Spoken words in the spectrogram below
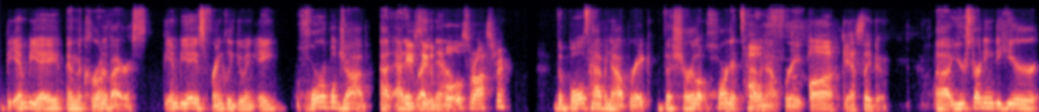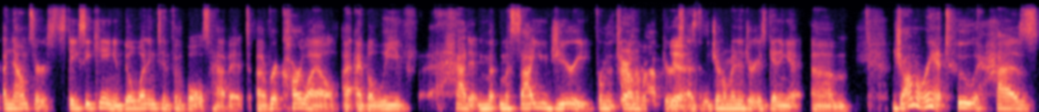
the NBA and the coronavirus. The NBA is frankly doing a horrible job at, at Do you see the now. Bulls roster? The Bulls have an outbreak. The Charlotte Hornets have Oh, an outbreak. Fuck yes, they do. Uh, you're starting to hear announcers, Stacey King and Bill Wennington for the Bulls have it. Uh, Rick Carlisle, I, I believe, had it. M- Masai Ujiri from the Toronto Raptors yeah. as the general manager is getting it. Um, Ja Morant, who has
